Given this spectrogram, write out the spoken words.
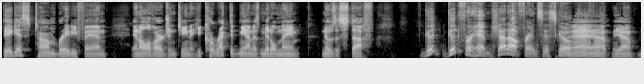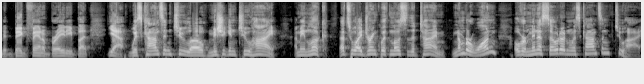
biggest Tom Brady fan in all of Argentina. He corrected me on his middle name. Knows his stuff. Good, good for him. Shout out Francisco. Yeah, yeah, yeah. Big fan of Brady, but yeah, Wisconsin too low, Michigan too high. I mean, look, that's who I drink with most of the time. Number one over Minnesota and Wisconsin, too high.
